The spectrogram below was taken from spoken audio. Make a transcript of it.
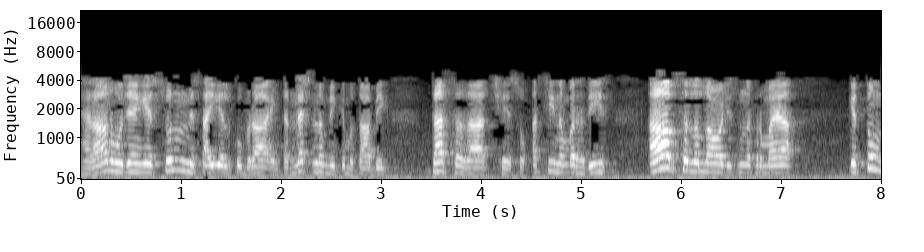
حیران ہو جائیں گے۔ سن نسائی القبرا انٹرنیشنل نمبر کے مطابق دس ہزار چھ سو اسی نمبر حدیث۔ آپ صلی اللہ علیہ وسلم نے فرمایا کہ تم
